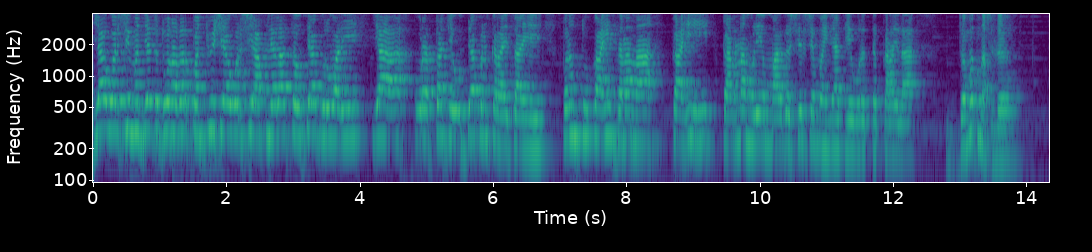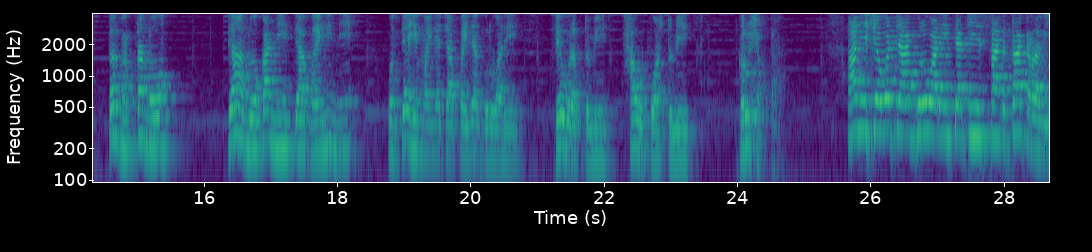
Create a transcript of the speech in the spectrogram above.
या वर्षी म्हणजेच दोन हजार पंचवीस या वर्षी आपल्याला चौथ्या गुरुवारी या व्रताचे उद्यापन करायचं आहे. परंतु काही जणांना काही कारणामुळे मार्गशीर्ष महिन्यात हे व्रत करायला जमत नसलं. तर भक्तांनो त्या लोकांनी त्या बहिणींनी कोणत्याही महिन्याच्या पहिल्या गुरुवारी हे व्रत तुम्ही हा उपवास तुम्ही करू शकता. आणि शेवटच्या गुरुवारी त्याची सांगता करावी.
